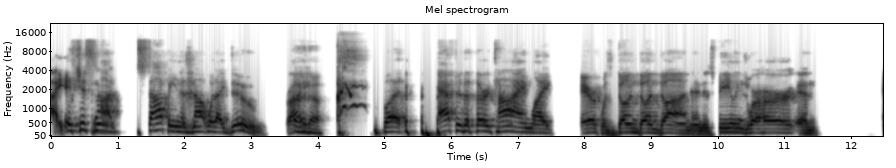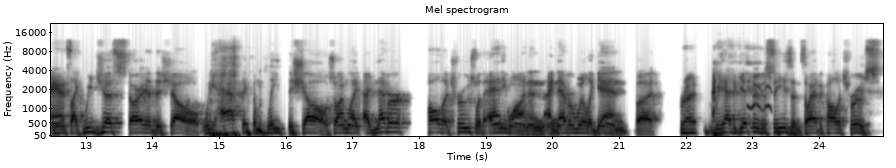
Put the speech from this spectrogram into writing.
I. It's just not stopping. Is not what I do. Right. I. But after the third time, like Eric was done, done, done, and his feelings were hurt, and and it's like we just started the show. We have to complete the show. So I'm like, I've never called a truce with anyone, and I never will again. But Right. we had to get through the season, so I had to call a truce.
